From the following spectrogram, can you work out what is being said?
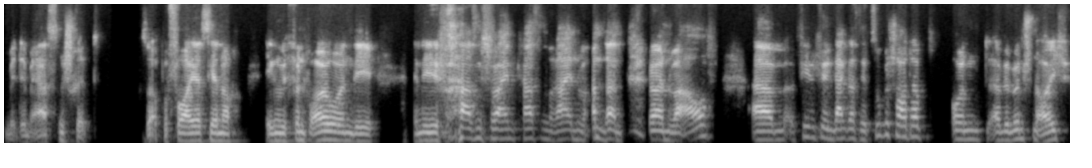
mit dem ersten Schritt. So, bevor jetzt hier noch irgendwie fünf Euro in die, in die Phrasenschweinkassen reinwandern, hören wir auf. Ähm, vielen, vielen Dank, dass ihr zugeschaut habt und äh, wir wünschen euch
